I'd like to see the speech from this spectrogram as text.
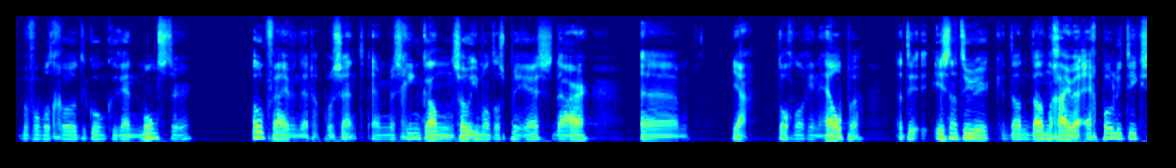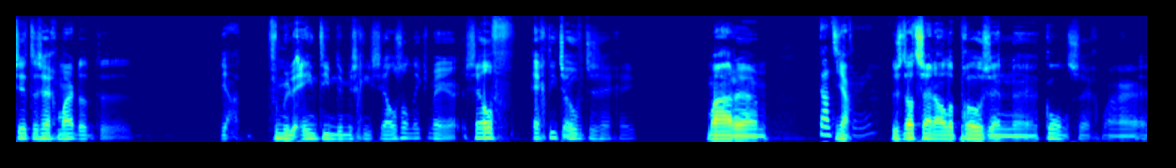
Bijvoorbeeld grote concurrent Monster ook 35%. En misschien kan zo iemand als Perez daar ehm, ja, toch nog in helpen. Het is natuurlijk, dan, dan ga je wel echt politiek zitten, zeg maar. Dat, eh, ja, Formule 1 team er misschien zelfs al niks meer, zelf echt iets over te zeggen heeft. Maar, ehm, Kans Ja. dus dat zijn alle pro's en eh, cons, zeg maar, eh,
